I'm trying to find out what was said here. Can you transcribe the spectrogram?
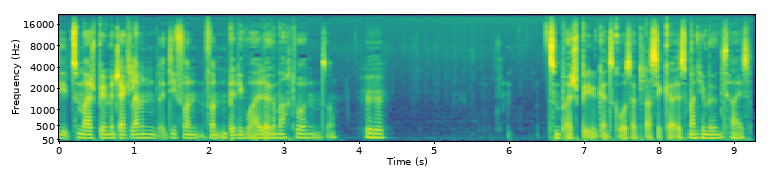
die zum Beispiel mit Jack Lemmon, die von, von Billy Wilder gemacht wurden und so. Mhm. Zum Beispiel ganz großer Klassiker ist, manche mögen es heiß.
